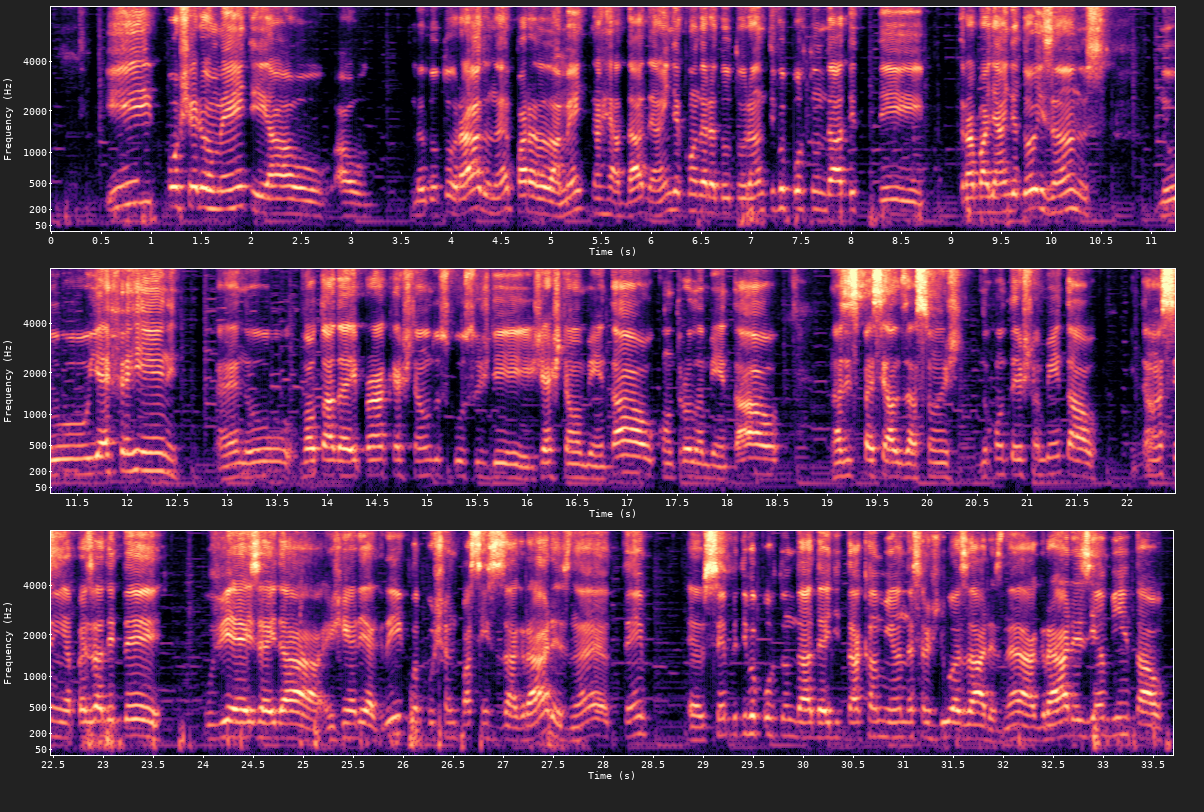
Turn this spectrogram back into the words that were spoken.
E, posteriormente ao, ao meu doutorado, né, paralelamente, na realidade, ainda quando era doutorando, tive a oportunidade de, de trabalhar ainda dois anos no IFRN, é, no, voltado aí para a questão dos cursos de gestão ambiental, controle ambiental, nas especializações no contexto ambiental. Então, assim, apesar de ter o viés aí da engenharia agrícola puxando para ciências agrárias, né, eu, tenho, eu sempre tive a oportunidade aí de estar caminhando nessas duas áreas, né, agrárias e ambiental.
